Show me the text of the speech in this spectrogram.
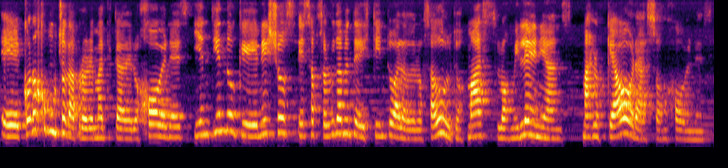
Eh, conozco mucho la problemática de los jóvenes y entiendo que en ellos es absolutamente distinto a lo de los adultos, más los millennials, más los que ahora son jóvenes.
